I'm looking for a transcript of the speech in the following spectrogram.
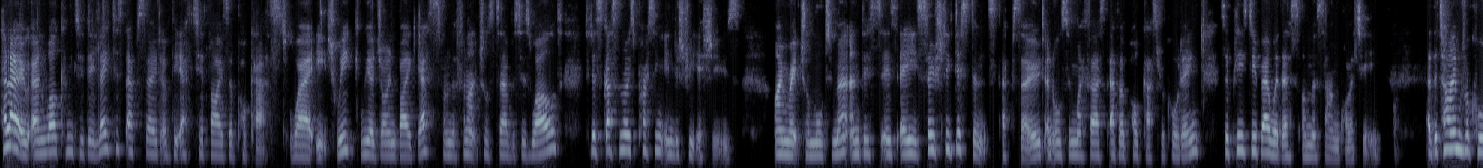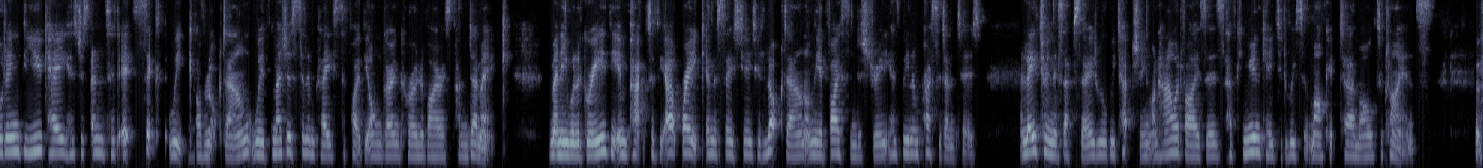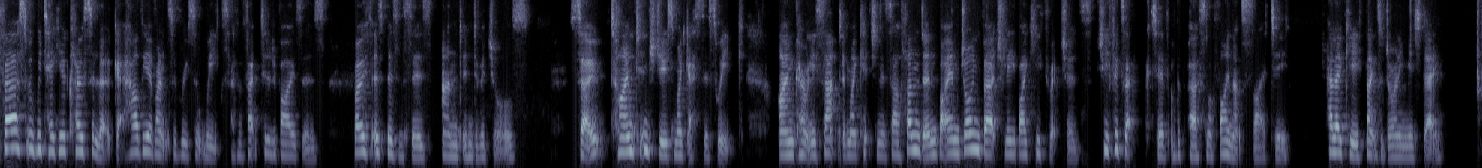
Hello, and welcome to the latest episode of the FT Adviser podcast, where each week we are joined by guests from the financial services world to discuss the most pressing industry issues. I'm Rachel Mortimer, and this is a socially distanced episode and also my first ever podcast recording. So please do bear with us on the sound quality. At the time of recording, the UK has just entered its sixth week of lockdown, with measures still in place to fight the ongoing coronavirus pandemic. Many will agree the impact of the outbreak and associated lockdown on the advice industry has been unprecedented. And later in this episode, we'll be touching on how advisors have communicated recent market turmoil to clients. But first, we'll be taking a closer look at how the events of recent weeks have affected advisors, both as businesses and individuals. So, time to introduce my guest this week. I'm currently sat in my kitchen in South London, but I am joined virtually by Keith Richards, Chief Executive of the Personal Finance Society. Hello, Keith. Thanks for joining me today.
